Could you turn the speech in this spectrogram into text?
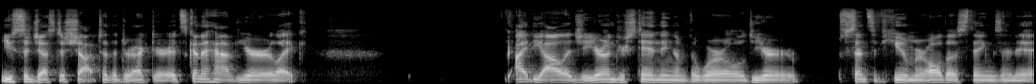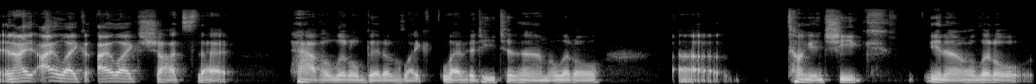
you suggest a shot to the director, it's going to have your like ideology, your understanding of the world, your sense of humor, all those things in it. And I, I like I like shots that have a little bit of like levity to them, a little uh, tongue in cheek, you know, a little.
